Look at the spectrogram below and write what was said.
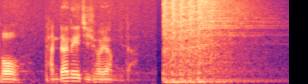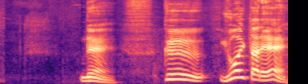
더 단단해지셔야 합니다. 네. 그 6월 달에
